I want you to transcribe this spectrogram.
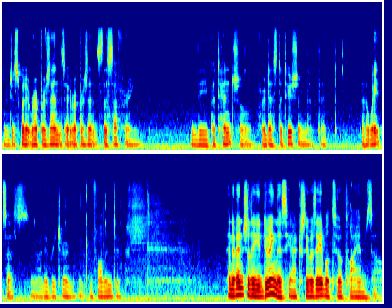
You know, just what it represents, it represents the suffering, the potential for destitution that, that, that awaits us you know, at every turn we can fall into. And eventually, doing this, he actually was able to apply himself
